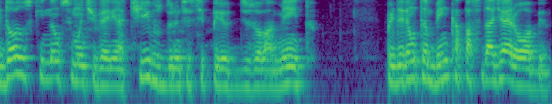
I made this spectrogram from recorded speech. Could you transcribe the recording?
Idosos que não se mantiverem ativos durante esse período de isolamento perderão também capacidade aeróbia,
